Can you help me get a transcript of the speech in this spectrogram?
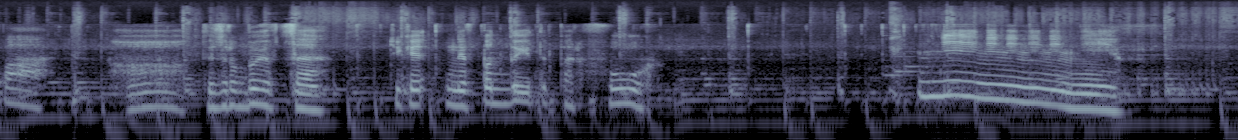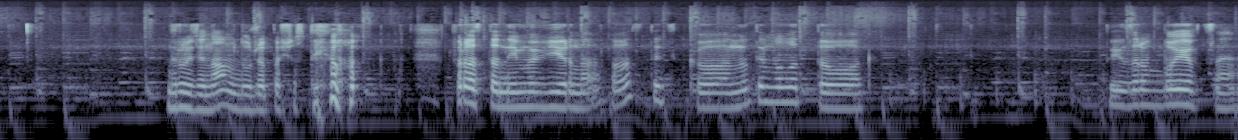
Хопа! О, ти зробив це. Тільки не впади тепер. Фух. Ні, ні, ні, ні, ні, ні. Друзі, нам дуже пощастило. Просто неймовірно. Остецько, ну ти молоток. Ти зробив це.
